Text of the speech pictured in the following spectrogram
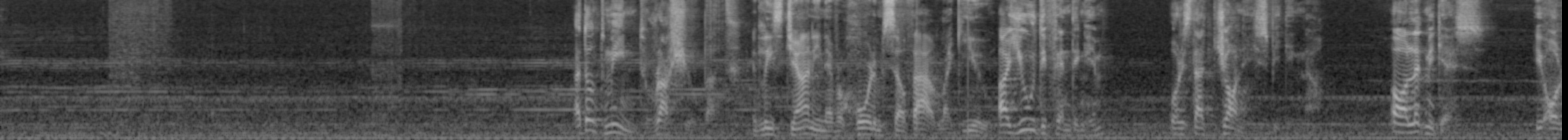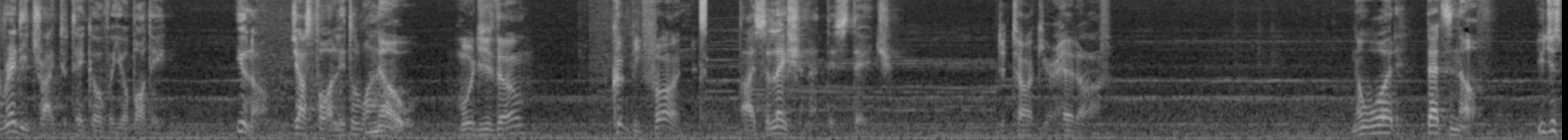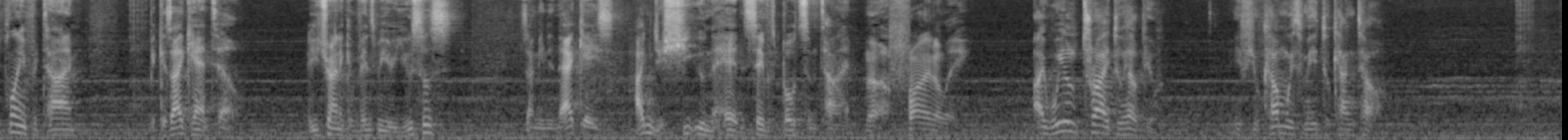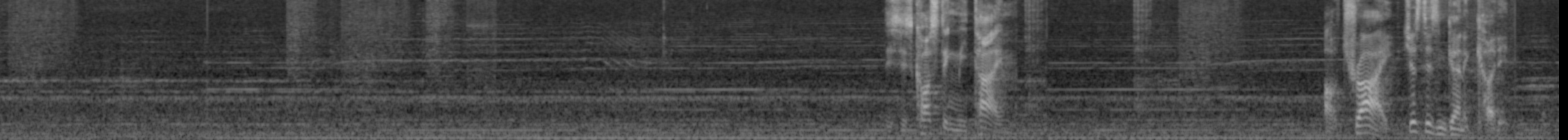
I don't mean to rush you, but... At least Johnny never whored himself out like you. Are you defending him? Or is that Johnny speaking now? Oh, let me guess. He already tried to take over your body. You know, just for a little while. No. Would you though? Could be fun. Isolation at this stage. To talk your head off. Know what? That's enough. You just playing for time? Because I can't tell. Are you trying to convince me you're useless? 'Cause, I mean, in that case, I can just shoot you in the head and save us both some time. Ah, finally. I will try to help you. If you come with me to Kang Tao. This is costing me time. I'll try, just isn't gonna cut it.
